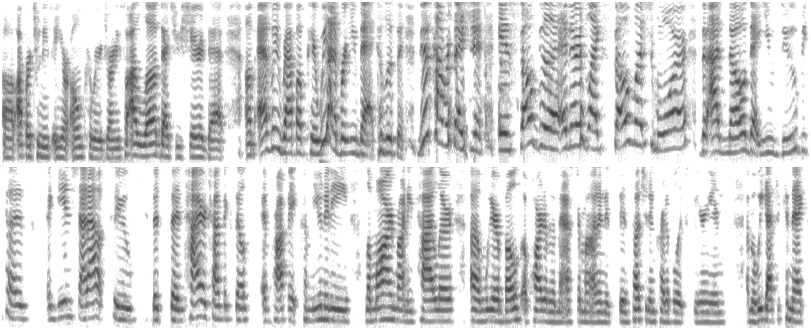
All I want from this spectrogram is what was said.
uh, opportunities in your own career journey. So I love that you shared that. Um, as we wrap up here, we got to bring you back because listen, this conversation is so good. And there's like so much more that I know that you do because again, shout out to the, the entire traffic sales and profit community, Lamar and Ronnie Tyler. Um, we are both a part of the mastermind, and it's been such an incredible experience. I mean, we got to connect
